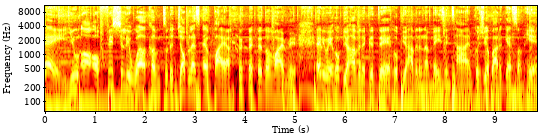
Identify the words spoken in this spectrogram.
Okay, you are officially welcome to the Jobless Empire. Don't mind me. Anyway, hope you're having a good day. Hope you're having an amazing time because you're about to get some here.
